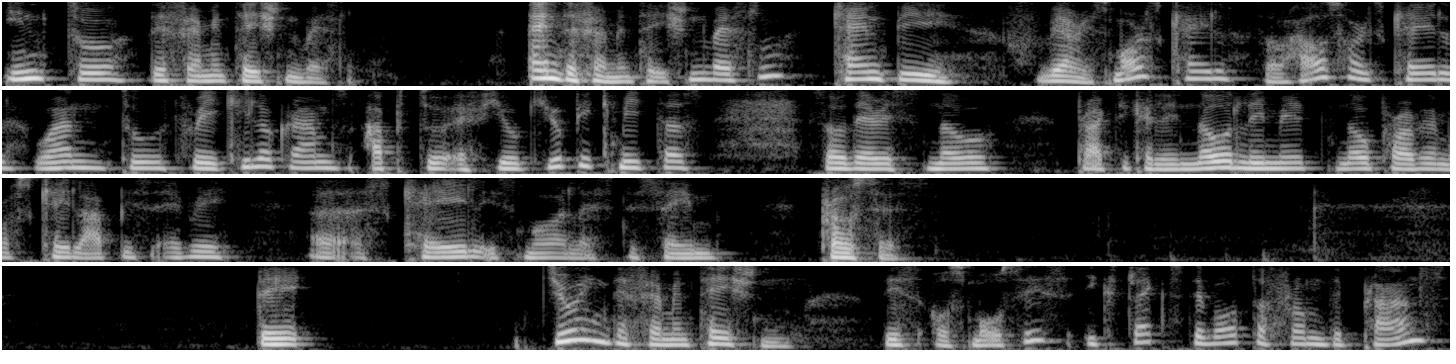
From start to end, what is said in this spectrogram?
into the fermentation vessel. And the fermentation vessel can be very small scale, so household scale, one, two, three kilograms, up to a few cubic meters, so there is no practically no limit, no problem of scale up is every uh, scale is more or less the same process. The, during the fermentation, this osmosis extracts the water from the plants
